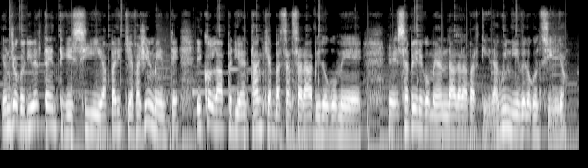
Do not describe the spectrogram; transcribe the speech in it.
È un gioco divertente che si apparecchia facilmente e con l'app diventa anche abbastanza rapido come eh, sapere come è andata la partita. Quindi ve lo consiglio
